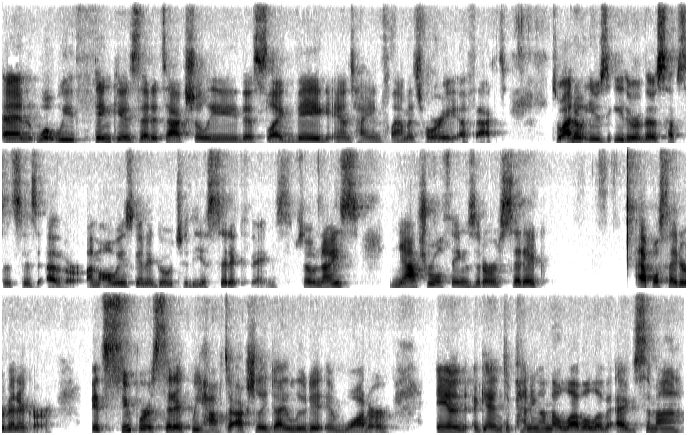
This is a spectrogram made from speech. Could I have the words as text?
And what we think is that it's actually this like vague anti inflammatory effect. So I don't use either of those substances ever. I'm always going to go to the acidic things. So nice natural things that are acidic, apple cider vinegar. It's super acidic. We have to actually dilute it in water. And again, depending on the level of eczema,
